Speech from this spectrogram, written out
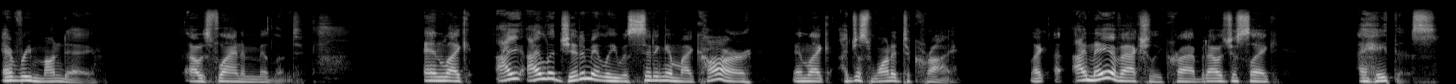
every Monday I was flying to Midland. And like I I legitimately was sitting in my car and like I just wanted to cry. Like I- may have actually cried, but I was just like I hate this.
